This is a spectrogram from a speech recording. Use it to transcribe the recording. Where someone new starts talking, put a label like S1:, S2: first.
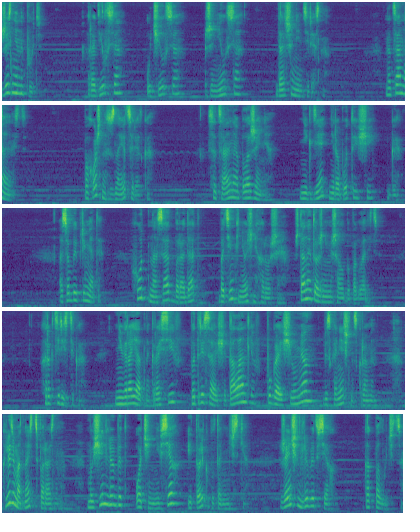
S1: Жизненный путь. Родился, учился, женился. Дальше неинтересно. Национальность. Похож, но сознается редко. Социальное положение. Нигде не работающий Г. Особые приметы. Худ, носат, бородат. Ботинки не очень хорошие. Штаны тоже не мешало бы погладить. Характеристика. Невероятно красив, потрясающе талантлив, пугающе умен, бесконечно скромен. К людям относится по-разному. Мужчин любит очень не всех и только платонически. Женщин любит всех, как получится.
